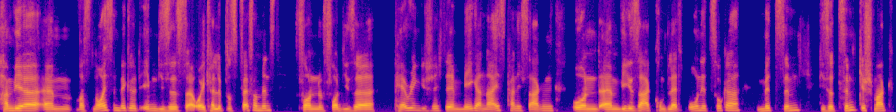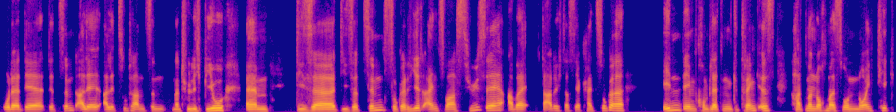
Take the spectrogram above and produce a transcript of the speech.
haben wir ähm, was Neues entwickelt, eben dieses äh, Eukalyptus Pfefferminz von, von dieser Pairing-Geschichte, mega nice, kann ich sagen. Und ähm, wie gesagt, komplett ohne Zucker, mit Zimt. Dieser Zimtgeschmack oder der, der Zimt, alle, alle Zutaten sind natürlich bio. Ähm, dieser, dieser Zimt suggeriert ein zwar Süße, aber dadurch, dass ja kein Zucker in dem kompletten Getränk ist, hat man nochmal so einen neuen Kick.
